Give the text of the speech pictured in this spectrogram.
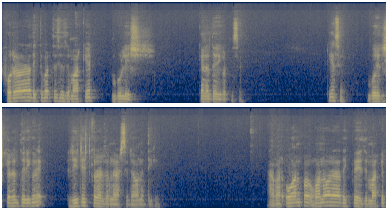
ফোর আওয়াররা দেখতে পারতেছে যে মার্কেট বুলিশ ক্যান্ডেল তৈরি করতেছে। ঠিক আছে? বুলিশ ক্যান্ডেল তৈরি করে রিটেস্ট করার জন্য আসছে ডাউনের দিকে। আবার ওয়ান ওয়ান আওয়ার দেখবে যে মার্কেট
